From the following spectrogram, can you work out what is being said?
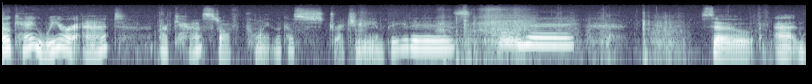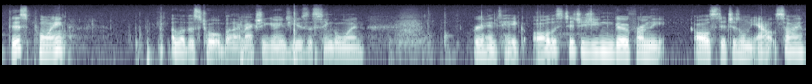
Okay, we are at our cast off point. Look how stretchy and big it is. Yay! So at this point, I love this tool, but I'm actually going to use a single one. We're going to take all the stitches. You can go from the all stitches on the outside,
